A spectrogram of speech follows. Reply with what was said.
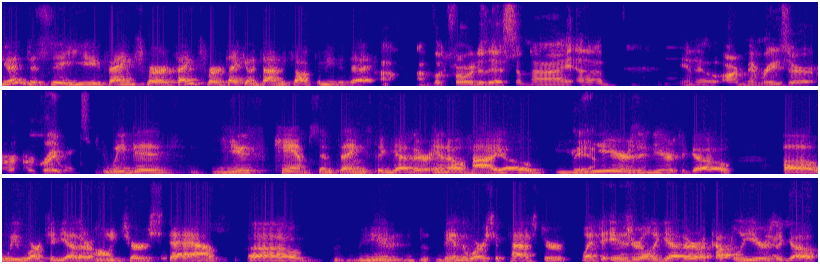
good to see you. Thanks for thanks for taking the time to talk to me today. I look forward to this, and I, uh, you know, our memories are, are, are, great ones. We did youth camps and things together in Ohio yeah. years and years ago. Uh, we worked together on church staff. Uh, you being the worship pastor, went to Israel together a couple of years ago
